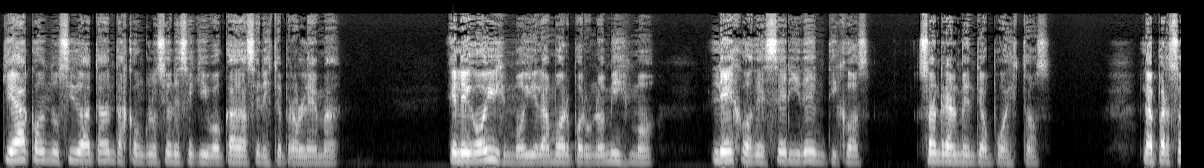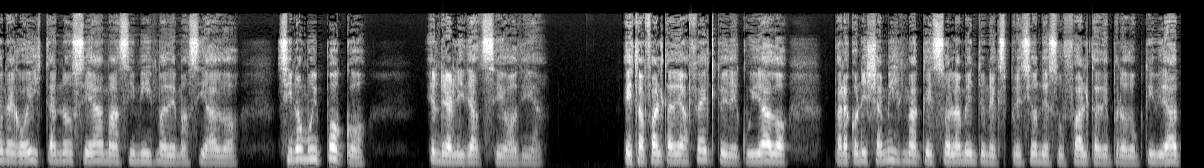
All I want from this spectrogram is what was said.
que ha conducido a tantas conclusiones equivocadas en este problema. El egoísmo y el amor por uno mismo, lejos de ser idénticos, son realmente opuestos. La persona egoísta no se ama a sí misma demasiado, sino muy poco, en realidad se odia. Esta falta de afecto y de cuidado para con ella misma, que es solamente una expresión de su falta de productividad,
